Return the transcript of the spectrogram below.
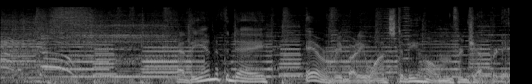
At the end of the day, everybody wants to be home for Jeopardy!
